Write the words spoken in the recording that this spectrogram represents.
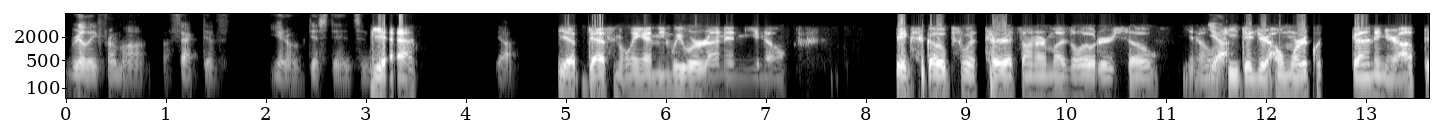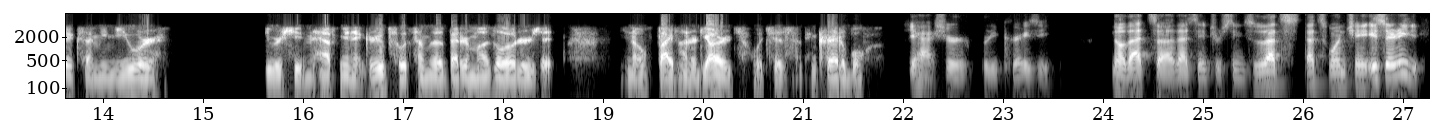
really from a effective you know distance and yeah yeah yep definitely i mean we were running you know big scopes with turrets on our muzzle loaders so you know yeah. if you did your homework with gun and your optics i mean you were you were shooting half minute groups with some of the better muzzle loaders at you know 500 yards which is incredible. Yeah sure. Pretty crazy. No that's uh that's interesting. So that's that's one change. Is there any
